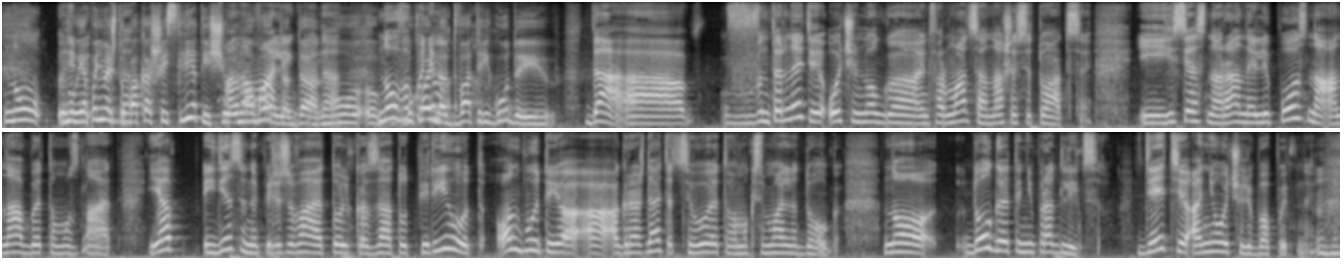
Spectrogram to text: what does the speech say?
ну, ну реб... я понимаю, что да. пока 6 лет еще Она рановато, да, да, но, э, но буквально поним... 2-3 года и... Да, а в интернете очень много информации о нашей ситуации. И, естественно, рано или поздно она об этом узнает. Я единственное переживаю только за тот период, он будет ее ограждать от всего этого максимально долго. Но долго это не продлится дети, они очень любопытны. Угу.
